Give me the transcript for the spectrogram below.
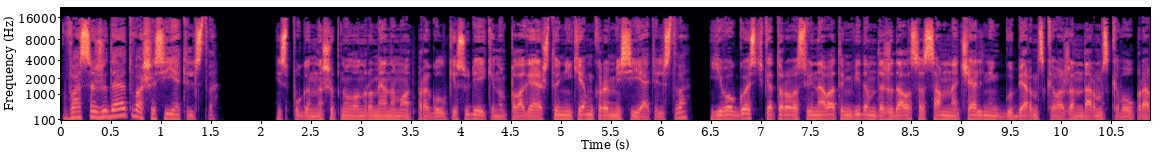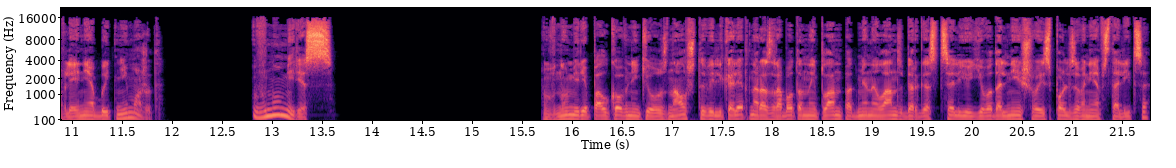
«Вас ожидают, ваше сиятельство?» Испуганно шепнул он румяному от прогулки Судейкину, полагая, что никем, кроме сиятельства, его гость, которого с виноватым видом дожидался сам начальник губернского жандармского управления, быть не может. «В номере-с», в номере полковники узнал, что великолепно разработанный план подмены Ландсберга с целью его дальнейшего использования в столице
